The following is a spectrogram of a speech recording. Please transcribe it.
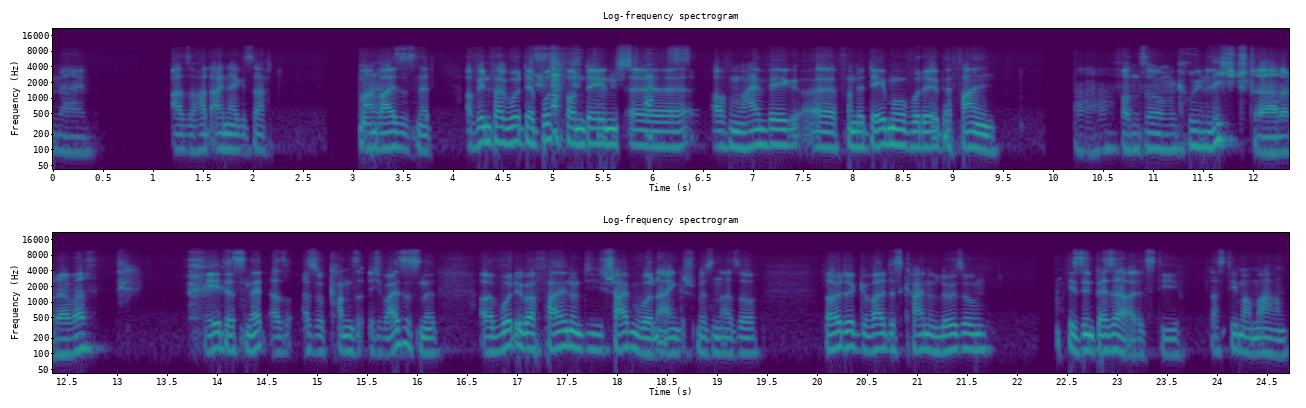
Nein. Also hat einer gesagt. Man weiß es nicht. Auf jeden Fall wurde der Bus von denen äh, auf dem Heimweg äh, von der Demo wurde überfallen. Aha, von so einem grünen Lichtstrahl oder was? Nee, das nicht. Also, also kann, ich weiß es nicht. Aber wurde überfallen und die Scheiben wurden eingeschmissen. Also, Leute, Gewalt ist keine Lösung. Wir sind besser als die. Lass die mal machen.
